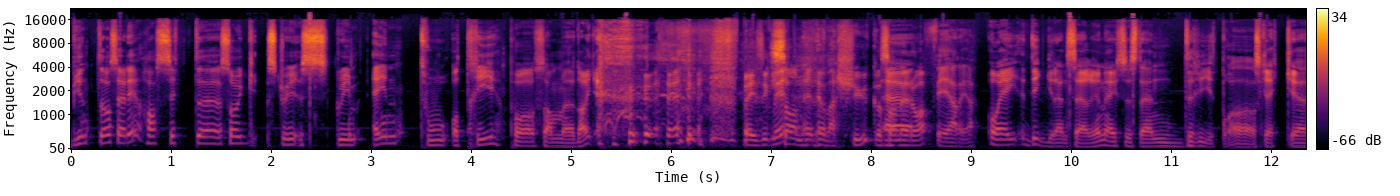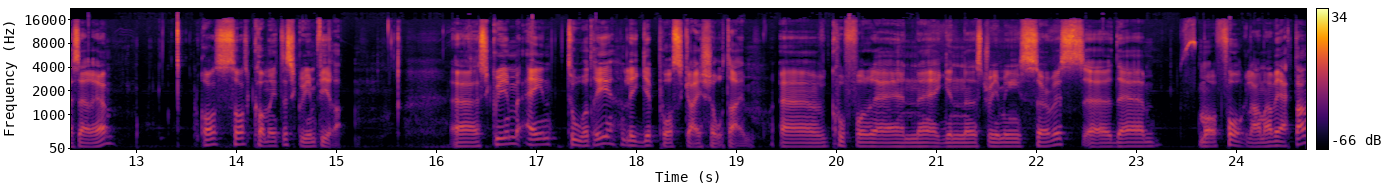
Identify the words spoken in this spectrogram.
begynte å se de. Har sett, så Scream 1, 2 og 3 på samme dag. Basically. Sånn er det å være sjuk, og sånn er det å ha ferie. Og jeg digger den serien. Jeg syns det er en dritbra skrekkserie. Og så kom jeg til Scream 4. Eh, Scream 1, 2 og 3 ligger på Sky Showtime. Eh, hvorfor er en egen streaming service, eh, det må fuglene vite,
